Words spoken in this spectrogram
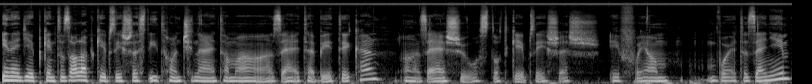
én egyébként az alapképzést ezt itthon csináltam az LTBT-ken, az első osztott képzéses évfolyamon volt az enyém,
